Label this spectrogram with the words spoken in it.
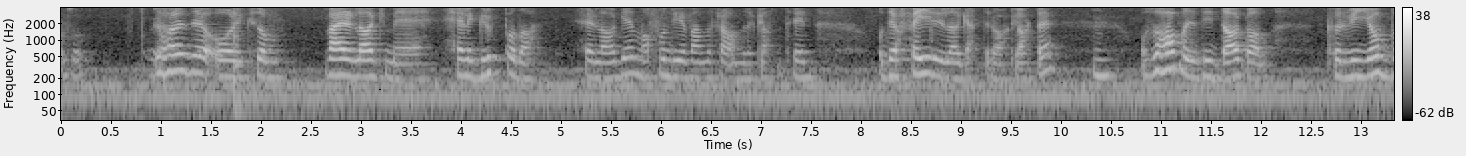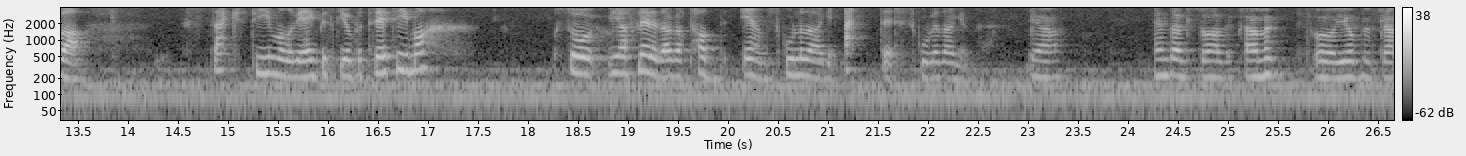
Altså. Du har jo det å liksom være i lag med hele gruppa, da. Hele laget. Man får nye venner fra andre klassetrinn. Og det å feire i lag etter å ha klart det. Mm. Og så har man jo de dagene hvor vi jobber seks timer når vi egentlig skulle jobbe tre timer. Så vi har flere dager tatt én skoledag etter skoledagen. Ja. En dag så hadde vi planlagt å jobbe fra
